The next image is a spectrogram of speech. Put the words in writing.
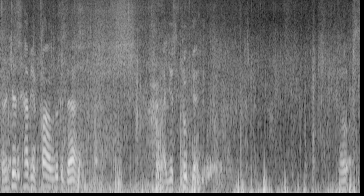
They're just having fun. Look at that. I just hooked them. Oops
